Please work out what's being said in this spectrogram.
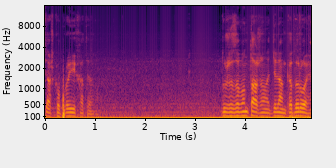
тяжко проїхати. Дуже завантажена ділянка дороги.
